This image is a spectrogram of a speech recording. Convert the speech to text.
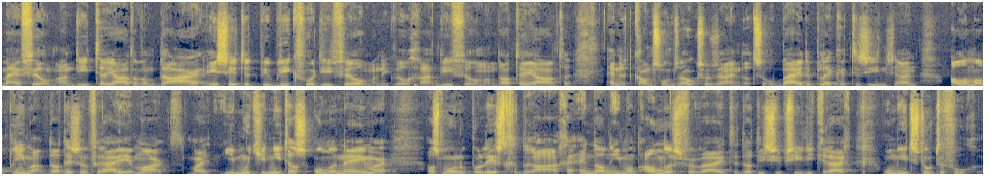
mijn film aan die theater, want daar is, zit het publiek voor die film. En ik wil graag die film aan dat theater. En het kan soms ook zo zijn dat ze op beide plekken te zien zijn. Allemaal prima, dat is een vrije markt. Maar je moet je niet als ondernemer, als monopolist gedragen en dan iemand anders verwijten dat hij subsidie krijgt om iets toe te voegen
